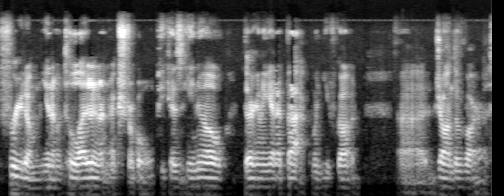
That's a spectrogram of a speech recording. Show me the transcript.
freedom, you know, to let in an extra goal because you know they're gonna get it back when you've got uh, John Tavares.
